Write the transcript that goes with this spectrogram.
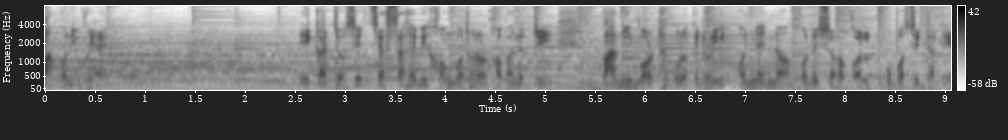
মাকনি ভূঞাই। এই কাৰ্যসূচীত স্বেচ্ছাসেৱী সংগঠনৰ সভানেত্ৰী বাণী বৰঠাকুৰকে ধৰি অন্যান্য সদস্যসকল উপস্থিত থাকে।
